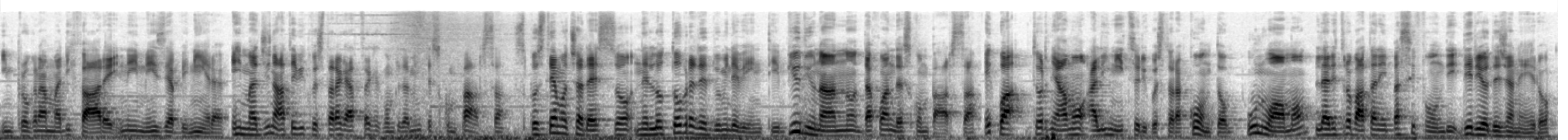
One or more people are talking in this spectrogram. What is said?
in programma di fare nei mesi a venire. E immaginatevi questa ragazza che è completamente scomparsa. Spostiamoci adesso nell'ottobre del 2020, più di un anno da quando è scomparsa. E qua torniamo all'inizio di questo racconto. Un uomo l'ha ritrovata nei bassi fondi di Rio de Janeiro.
